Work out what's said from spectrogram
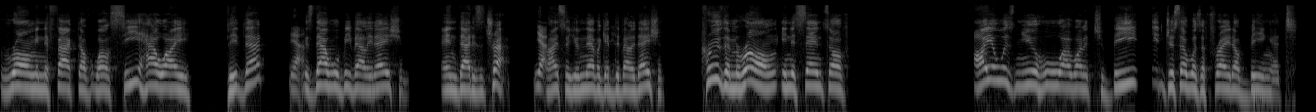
wrong in the fact of, well, see how I did that? Yeah. Because that will be validation. And that is a trap. Yeah. Right. So you'll never get the validation. Prove them wrong in the sense of, I always knew who I wanted to be, just I was afraid of being it.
